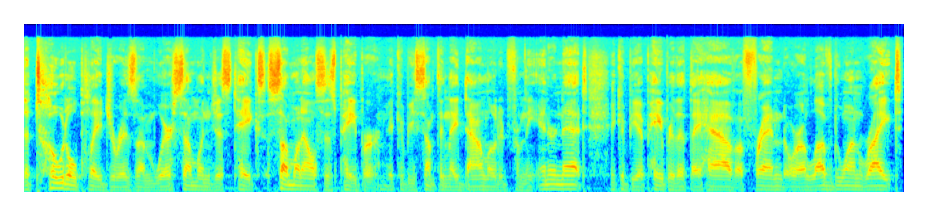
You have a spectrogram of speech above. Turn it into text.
the total plagiarism, where someone just takes someone else's paper. It could be something they downloaded from the internet. It could be a paper that they have a friend or a loved one write.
